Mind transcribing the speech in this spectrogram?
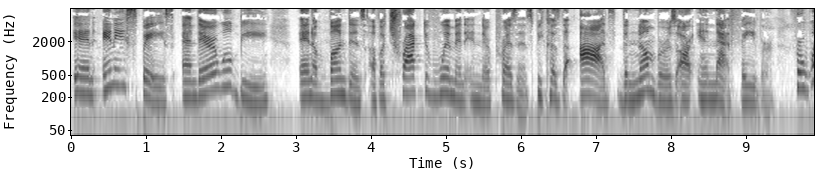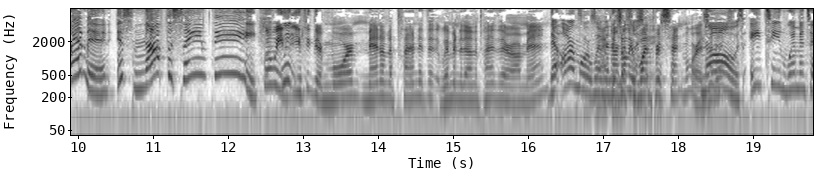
in any space, and there will be an abundance of attractive women in their presence because the odds, the numbers are in that favor. For women, it's not the same thing. Well, wait, We- you think there are more men on the planet, that women on the planet than there are men? There are more women It's on the planet. It's only 1% more, isn't no, it? No, it's 18 women to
